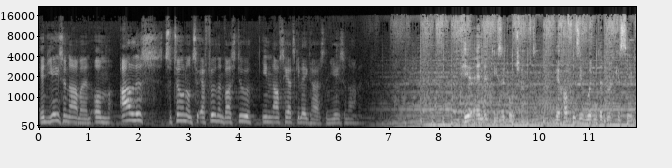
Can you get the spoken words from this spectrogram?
In Jesu Namen, um alles zu tun und zu erfüllen, was du ihnen aufs Herz gelegt hast. In Jesu Namen. Hier endet diese Botschaft. Wir hoffen, Sie wurden dadurch gesegnet.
